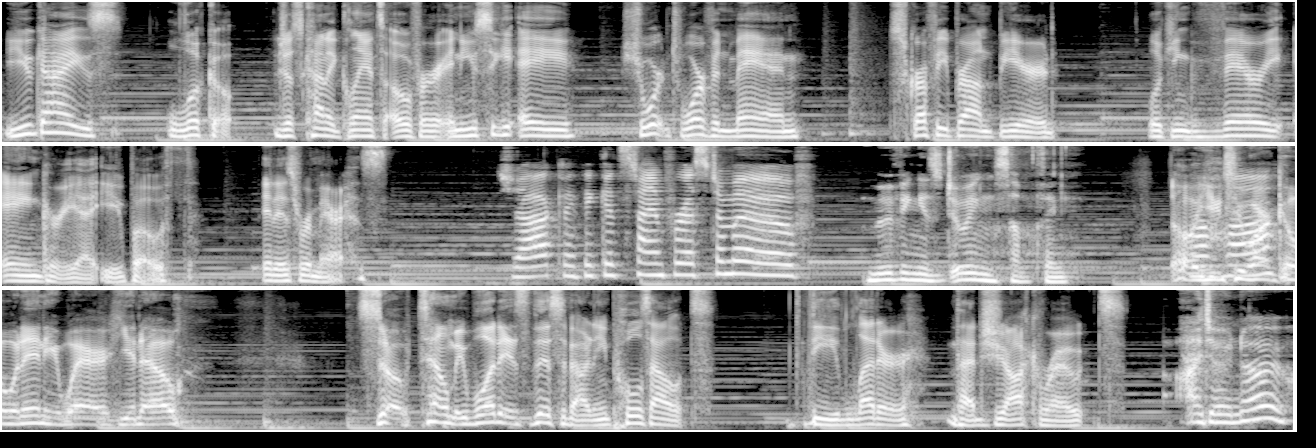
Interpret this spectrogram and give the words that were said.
you guys look, just kind of glance over, and you see a short dwarven man, scruffy brown beard, looking very angry at you both. It is Ramirez. Jacques, I think it's time for us to move. Moving is doing something. Oh, you two Uh-huh. aren't going anywhere, you know? So tell me, what is this about? And he pulls out the letter that Jacques wrote. I don't know.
